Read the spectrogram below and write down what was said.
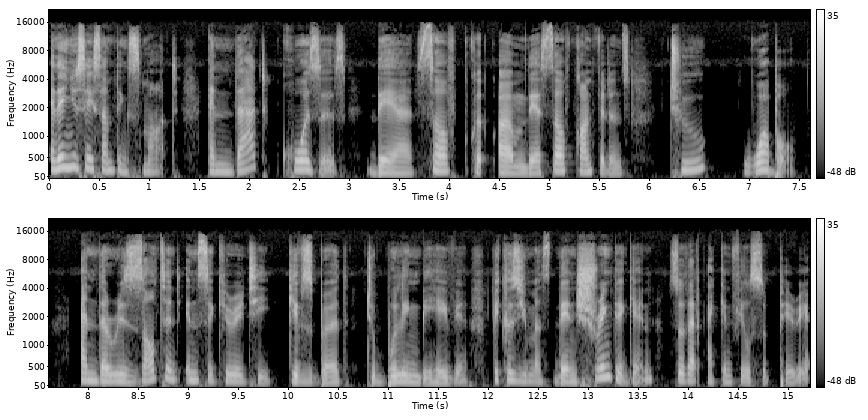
And then you say something smart, and that causes their self um, their self confidence to wobble and the resultant insecurity gives birth to bullying behavior because you must then shrink again so that I can feel superior.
